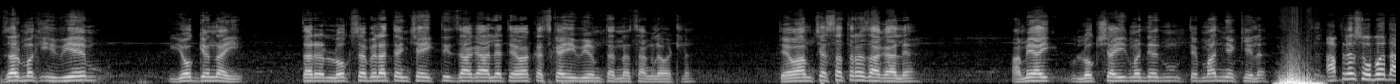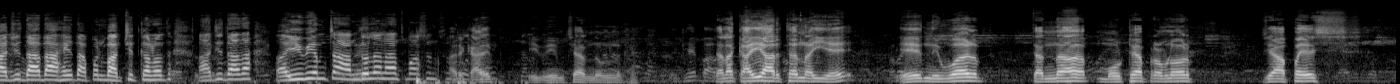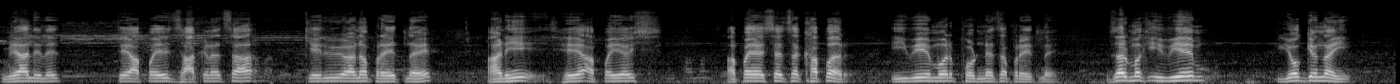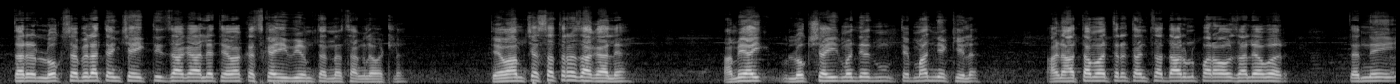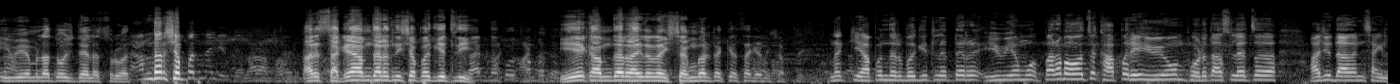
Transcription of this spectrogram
जर मग E V M योग्य नाही तर लोकसभेला त्यांच्या एकतीस जागा आल्या तेव्हा कसं काय ई व्ही एम त्यांना चांगलं वाटलं? तेव्हा आमच्या सतरा जागा आल्या. आम्ही ऐक लोकशाहीमध्ये ते मान्य केलं. आपल्यासोबत अजितदादा आहेत आपण बातचीत करणार आहोत. अजितदादा ईव्हीएमचं आंदोलन आजपासून सुरू अरे. काय ई व्ही एमचे आंदोलन काय? त्याला काही अर्थ नाही आहे हे निव्वळ त्यांना मोठ्या प्रमाणावर जे अपयश मिळालेले आहे, ते अपयश झाकण्याचा केविवाना प्रयत्न आहे. आणि हे अपयश अपयशाचं खापर ई व्ही एमवर फोडण्याचा प्रयत्न आहे. जर मग ई व्ही एम योग्य नाही तर लोकसभेला त्यांच्या एकतीस जागा आल्या तेव्हा कसं काय ई व्ही एम त्यांना चांगलं वाटलं? तेव्हा आमच्या सतरा जागा आल्या. आम्ही ऐक लोकशाहीमध्ये ते मान्य केलं. आणि आता मात्र त्यांचा दारुण पराभव झाल्यावर त्यांनी ई व्ही एमला दोष द्यायला सुरुवात आमदार शपथ नाही घेतली. अरे सगळ्या आमदारांनी शपथ घेतली. एक आमदार राहिला नाही शंभर टक्के सगळ्यांनी शपथ नक्की आपण जर बघितलं तर ईव्हीएम पराभवाचं खापर हे ईव्हीएम फोडत असल्याचं अजितदादांनी सांगितलं.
